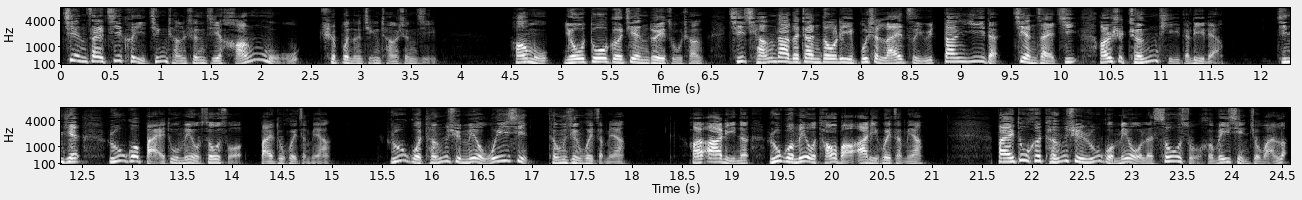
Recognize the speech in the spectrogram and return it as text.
舰载机可以经常升级，航母却不能经常升级。航母由多个舰队组成，其强大的战斗力不是来自于单一的舰载机，而是整体的力量。今天，如果百度没有搜索，百度会怎么样？如果腾讯没有微信，腾讯会怎么样？而阿里呢？如果没有淘宝，阿里会怎么样？”百度和腾讯如果没有了搜索和微信就完了，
